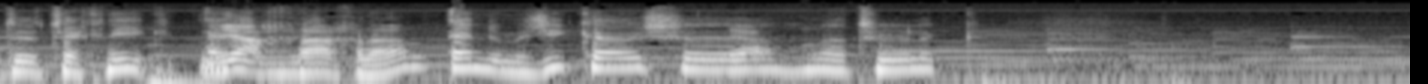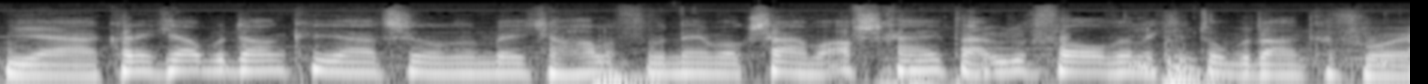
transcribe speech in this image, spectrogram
de techniek en, Ja, graag gedaan. en de muziekkeuze eh, Ja. natuurlijk. Ja, kan ik jou bedanken? Ja, het is een beetje half, we nemen ook samen afscheid. Nou, in ieder geval wil ik je toch bedanken voor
